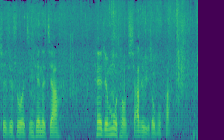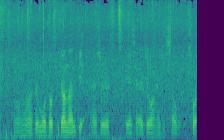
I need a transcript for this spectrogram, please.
这就是我今天的家。嘿，这木头下着雨都不怕。哦，这木头比较难点，但是点起来之后还是效果不错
